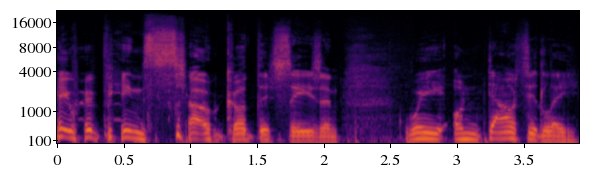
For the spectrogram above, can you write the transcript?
we, we've been so good this season. We undoubtedly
